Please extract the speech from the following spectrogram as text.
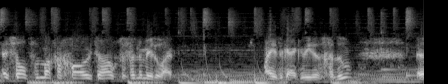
En Zandvoort mag gaan gooien ter hoogte van de middenlijn. Even kijken wie dat gaat doen. Uh,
